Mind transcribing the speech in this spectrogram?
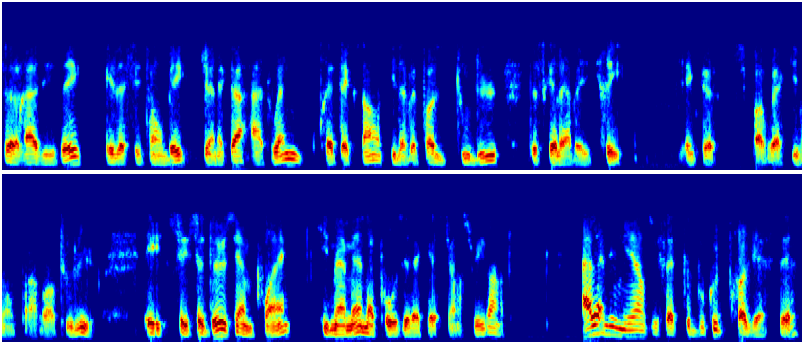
se raviser et laisser tomber Jenica Atwin, prétextant qu'il n'avait pas tout lu de ce qu'elle avait écrit. Bien que c'est pas vrai qu'ils vont pas avoir tout lu. Et c'est ce deuxième point qui m'amène à poser la question suivante. À la lumière du fait que beaucoup de progressistes,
